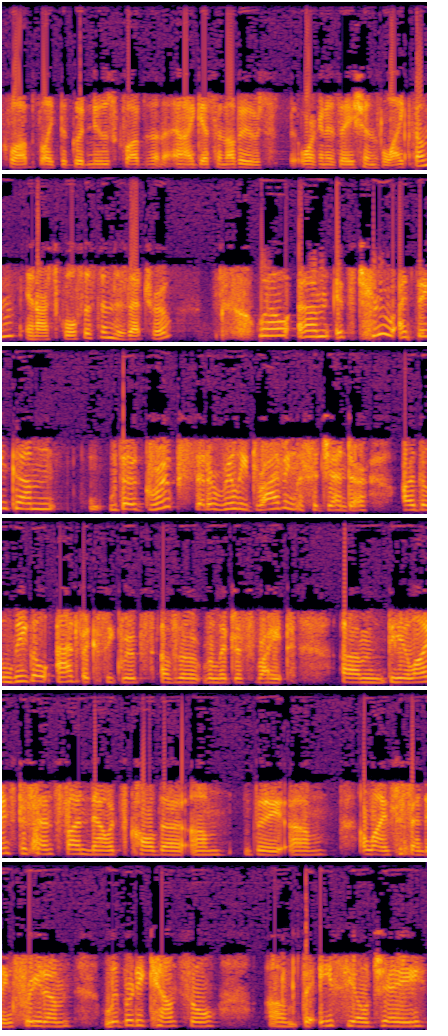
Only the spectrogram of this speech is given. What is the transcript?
clubs, like the Good News clubs, and I guess and other organizations like them in our school systems. Is that true? Well, um, it's true. I think um, the groups that are really driving this agenda are the legal advocacy groups of the religious right. Um, the Alliance Defense Fund, now it's called the um, the um, Alliance Defending Freedom, Liberty Counsel, um, the ACLJ,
